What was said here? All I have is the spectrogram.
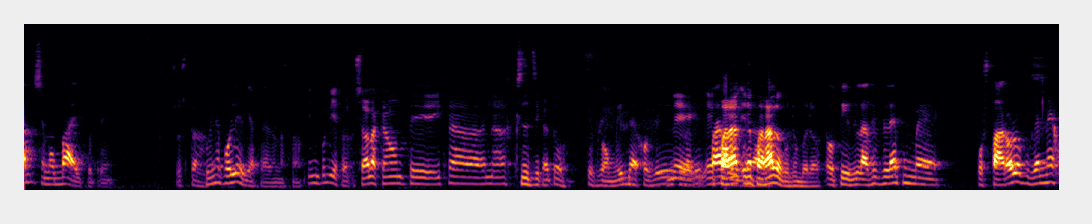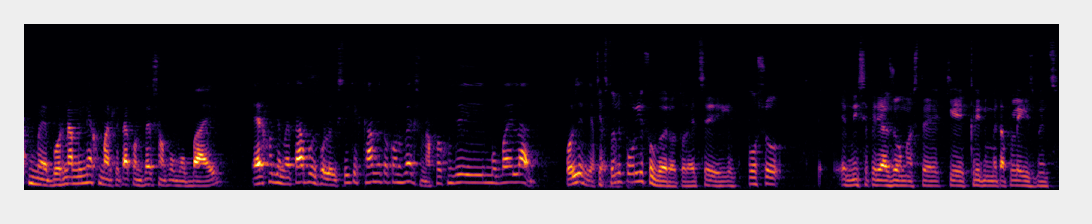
ad σε mobile πιο πριν. Σωστά. Που είναι πολύ ενδιαφέρον αυτό. Είναι πολύ ενδιαφέρον. Σε άλλα account ε, είχα ένα 60%. Και 70 έχω δει. Ναι, δηλαδή, ε, πάρα παρά- πολύ είναι μεγάλο. παράλογο νούμερο. Ότι δηλαδή βλέπουμε πως παρόλο που δεν έχουμε, μπορεί να μην έχουμε αρκετά conversion από mobile, έρχονται μετά από υπολογιστή και κάνουν το conversion αφού έχουν δει mobile ad. Πολύ ενδιαφέρον. Και αυτό είναι πολύ φοβερό τώρα, έτσι, γιατί πόσο εμείς επηρεαζόμαστε και κρίνουμε τα placements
